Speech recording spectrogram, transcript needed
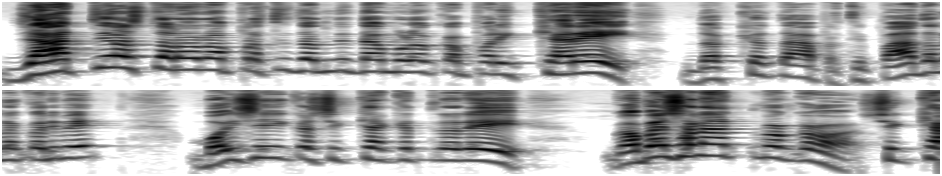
ଜାତୀୟ ସ୍ତରର ପ୍ରତିଦ୍ୱନ୍ଦିତାମୂଳକ ପରୀକ୍ଷାରେ ଦକ୍ଷତା ପ୍ରତିପାଦନ କରିବେ। ବୈଷୟିକ ଶିକ୍ଷା କ୍ଷେତ୍ରରେ ଗବେଷଣାତ୍ମକ ଶିକ୍ଷା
